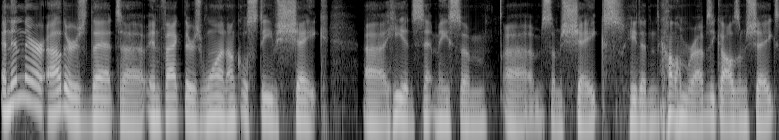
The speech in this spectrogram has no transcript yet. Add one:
And then there are others that, uh, in fact, there's one Uncle Steve Shake. Uh, he had sent me some um, some shakes. He didn't call them rubs; he calls them shakes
